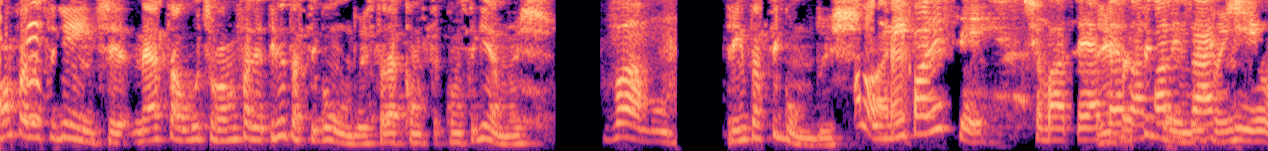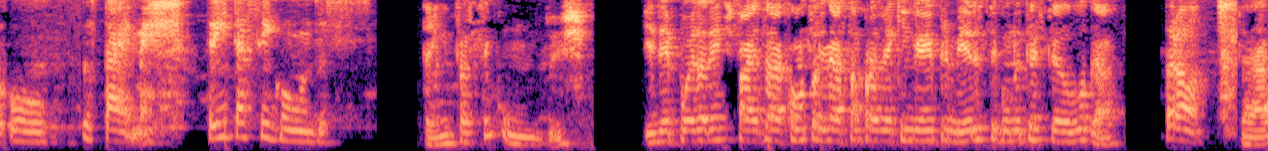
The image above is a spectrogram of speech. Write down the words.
vamos fazer o seguinte: nessa última, vamos fazer 30 segundos. Será que cons conseguimos? Vamos. 30 segundos. Por mim pode ser. Deixa eu até, até atualizar segundos, aqui o, o timer. 30 segundos. 30 segundos. E depois a gente faz a consolidação para ver quem ganha em primeiro, segundo e terceiro lugar. Pronto. Tá.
